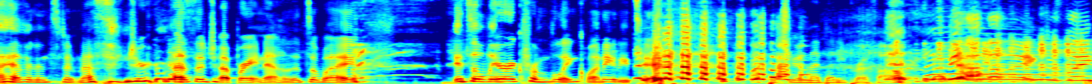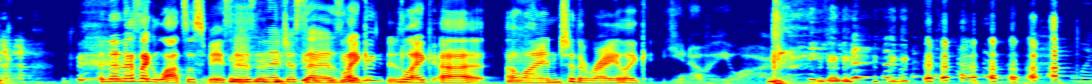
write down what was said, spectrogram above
I have an instant messenger message up right now that's away. it's a lyric from Blink 182. I Put you in my buddy profile. Yeah, Just like And then there's like lots of spaces, and it just says like like uh, a line to the right, like you know who you are. oh my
